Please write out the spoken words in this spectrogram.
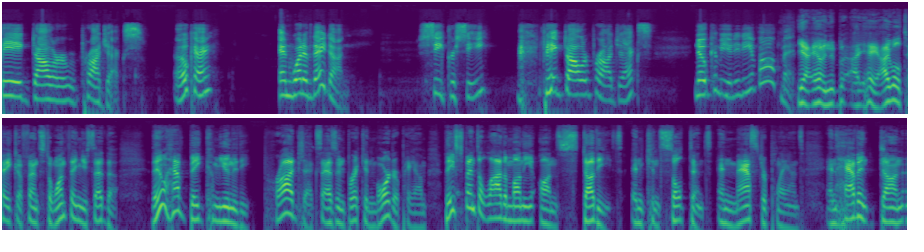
big dollar projects. Okay. And what have they done? Secrecy, big dollar projects, no community involvement. Yeah. And, but, hey, I will take offense to one thing you said, though. They don't have big community projects, as in brick and mortar, Pam, they've spent a lot of money on studies and consultants and master plans and haven't done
